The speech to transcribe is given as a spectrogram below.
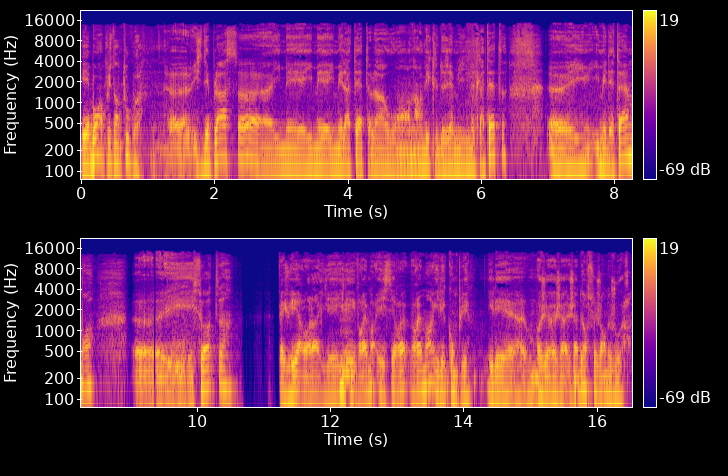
Il est bon en plus dans tout quoi. Euh, il se déplace, euh, il, met, il, met, il met la tête là où on a envie que le deuxième ligne mette la tête. Euh, il, met des timbres, il, saute. Enfin, je veux dire, voilà, il est, il est mm. vraiment, et c'est vraiment, il est complet. Il est, moi, j'adore ce genre de joueur.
